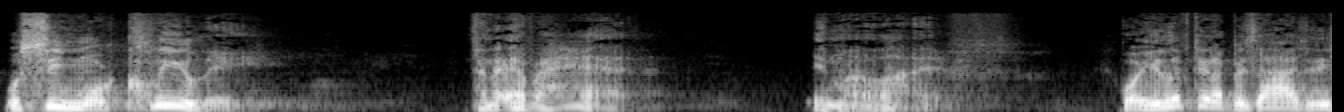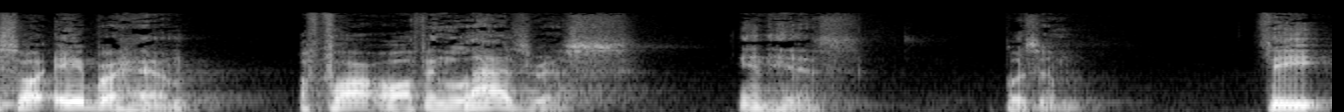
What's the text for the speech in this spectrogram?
will see more clearly than I ever had in my life. Well, he lifted up his eyes and he saw Abraham afar off and Lazarus in his bosom. The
